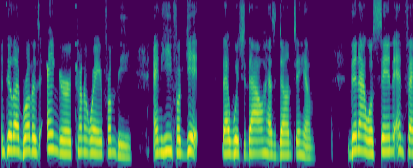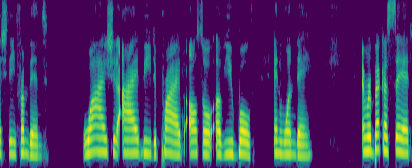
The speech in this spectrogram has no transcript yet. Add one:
Until thy brother's anger turn away from thee, and he forget that which thou hast done to him. Then I will send and fetch thee from thence why should I be deprived also of you both in one day? And Rebekah said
